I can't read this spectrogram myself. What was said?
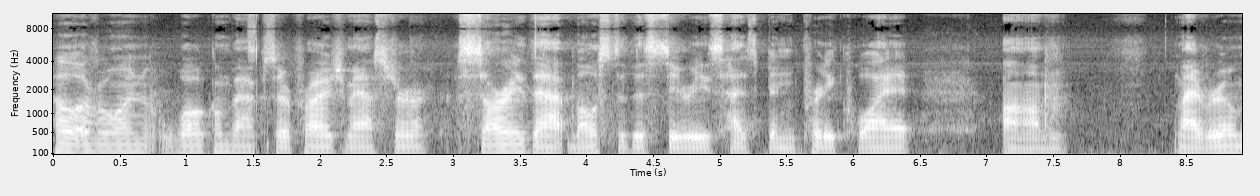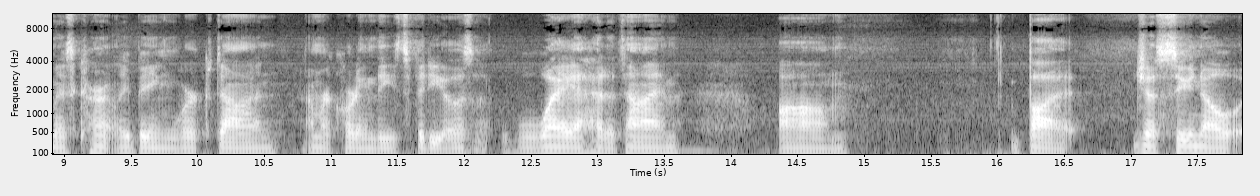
Hello everyone, welcome back to Surprise Master. Sorry that most of this series has been pretty quiet. Um, my room is currently being worked on. I'm recording these videos way ahead of time. Um, but just so you know,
